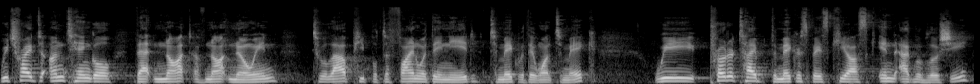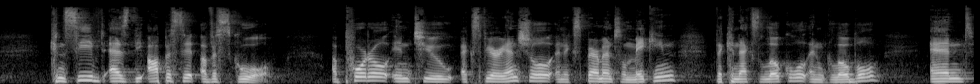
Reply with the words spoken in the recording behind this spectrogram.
We tried to untangle that knot of not knowing to allow people to find what they need to make what they want to make. We prototyped the Makerspace kiosk in Agbogbloshie, conceived as the opposite of a school, a portal into experiential and experimental making that connects local and global and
